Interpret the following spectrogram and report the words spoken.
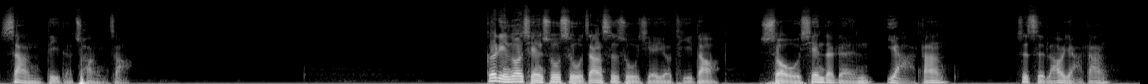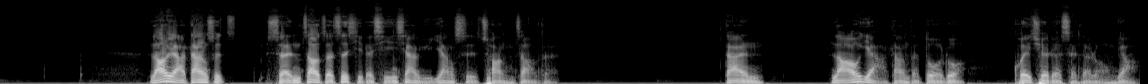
上帝的创造。哥林多前书十五章四十五节有提到，首先的人亚当是指老亚当，老亚当是神照着自己的形象与样式创造的，但老亚当的堕落。亏缺了神的荣耀，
